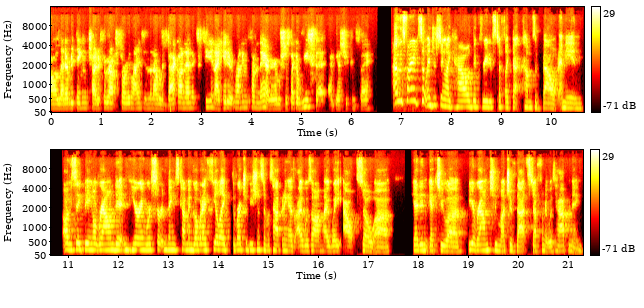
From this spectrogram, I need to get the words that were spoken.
uh, let everything try to figure out storylines, and then I was back on NXT and I hit it running from there. It was just like a reset, I guess you can say. I always find it so interesting, like how the creative stuff like that comes about. I mean, obviously being around it and hearing where certain things come and go, but I feel like the retribution stuff was happening as I was on my way out. So uh yeah, I didn't get to uh be around too much of that stuff when it was happening.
